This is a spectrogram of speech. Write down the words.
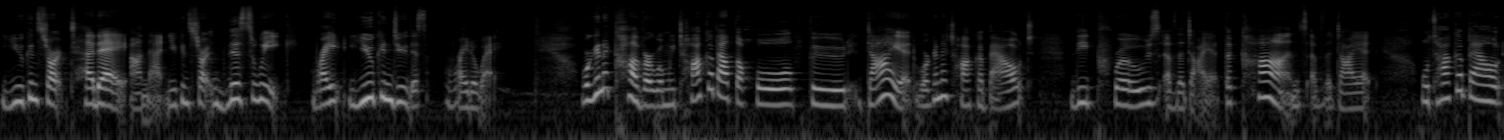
You can start today on that. You can start this week, right? You can do this right away. We're going to cover, when we talk about the whole food diet, we're going to talk about the pros of the diet, the cons of the diet. We'll talk about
